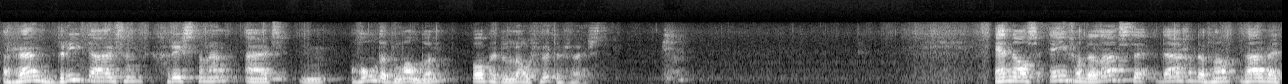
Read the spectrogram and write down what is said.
ruim 3000 christenen uit 100 landen op het Loofhuttenfeest. En als een van de laatste dagen daarvan waren wij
